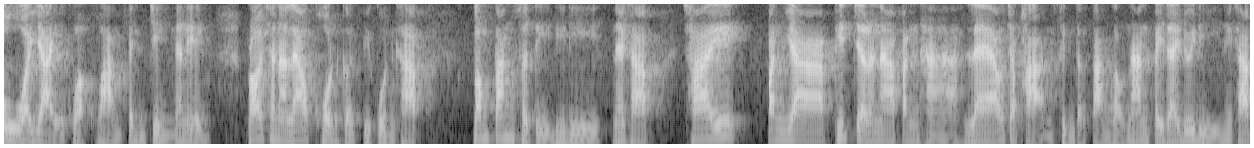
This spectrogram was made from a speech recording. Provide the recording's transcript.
ตัวใหญ่กว่าความเป็นจริงนั่นเอง เพราะฉะนั้นแล้วคนเกิดปีกุลครับ ต้องตั้งสติดีๆนะครับ ใช้ปัญญาพิจารณาปัญหาแล้วจะผ่านสิ่งต่างๆ เหล่านั้นไปได้ด้วยดีนะครับ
